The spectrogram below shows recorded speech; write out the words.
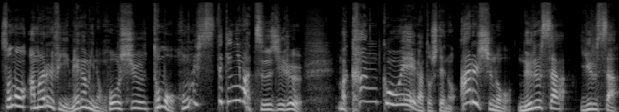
そのアマルフィ女神の報酬とも本質的には通じるまあ、観光映画としてのある種のぬるさゆるさ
